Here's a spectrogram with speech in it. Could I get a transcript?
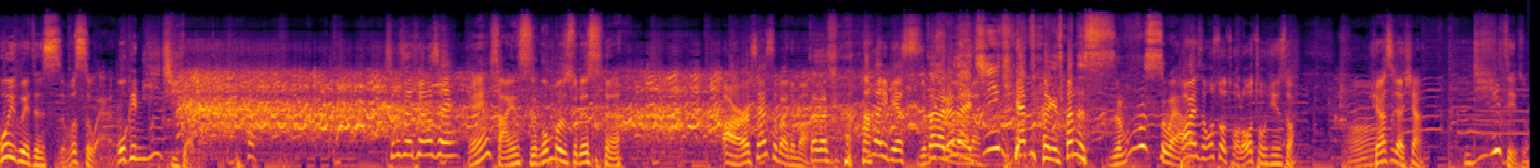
我一个月挣四五十万，我跟你计较。是不是薛老师？哎，上一次我们不是说的是 二三十万的嘛？这个一遍四，这个就在几天可以涨成四五十万。不好意思，我说错了，我重新说。薛老师要想，你这种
